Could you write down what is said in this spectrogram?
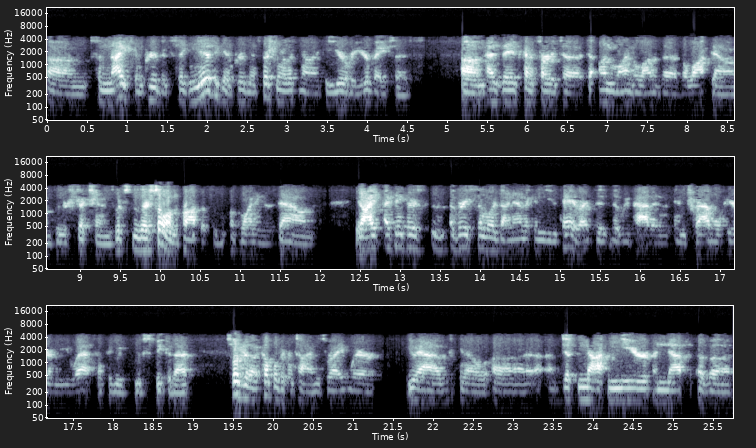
some nice improvements, significant improvements, especially when we're looking on a year-over-year basis, as they've kind of started to to unwind a lot of the lockdowns and restrictions, which they're still in the process of winding this down. You know, I think there's a very similar dynamic in the U.K., right, that we've had in travel here in the U.S. I think we've spoken to that a couple different times, right, where you have you know, uh just not near enough of a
